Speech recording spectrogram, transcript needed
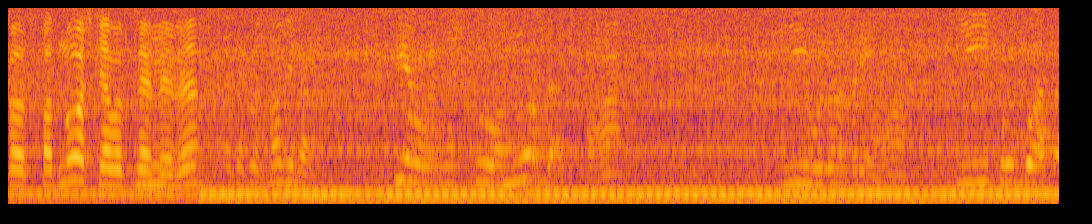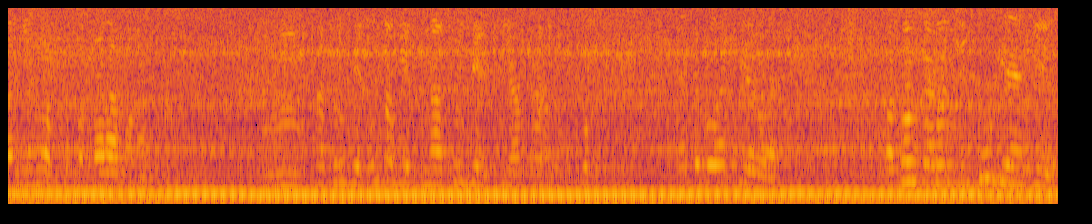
с, с подножкой вот с этой, да? Это, вот, смотри как. Первое, значит, была морда Ага. и вот эта хрень. И труба там немножко поцарапана. На трубе, ну там где-то на турбинке, я понял. Это было первое. Потом, короче, дуги одели.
